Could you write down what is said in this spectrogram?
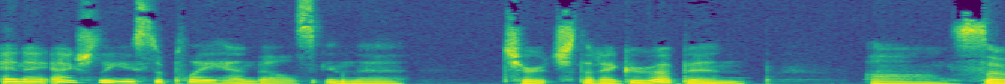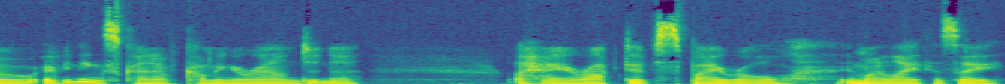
And I actually used to play handbells in the church that I grew up in. Um, so everything's kind of coming around in a a higher octave spiral in my life as I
